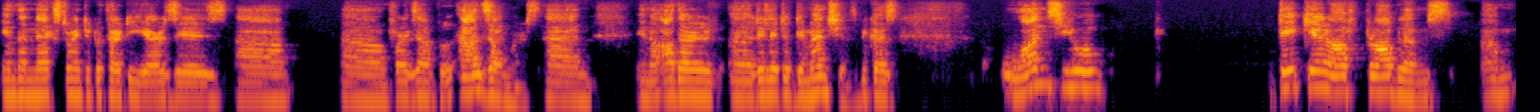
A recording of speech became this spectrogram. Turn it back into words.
in the next 20 to 30 years is, uh, uh for example, Alzheimer's and you know other uh, related dementias. Because once you take care of problems um,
